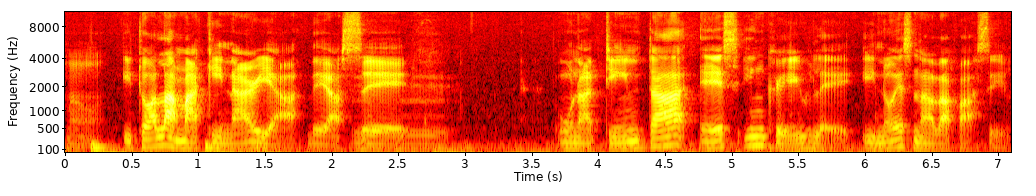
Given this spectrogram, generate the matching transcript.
¿no? Y toda la maquinaria de hacer una tinta es increíble y no es nada fácil.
